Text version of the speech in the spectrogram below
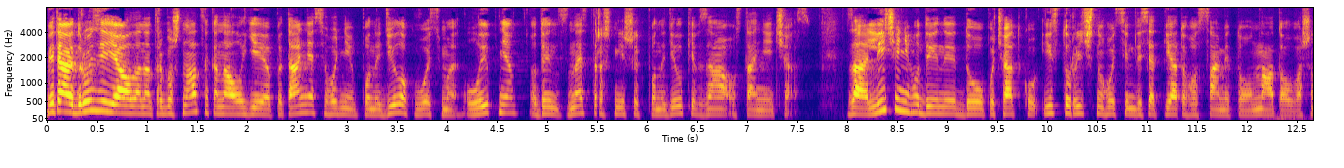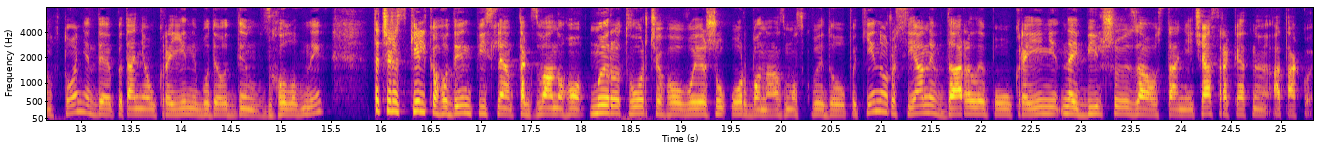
Вітаю, друзі! Я Олена Требушна. Це канал є питання. Сьогодні понеділок, 8 липня, один з найстрашніших понеділків за останній час. За лічені години до початку історичного 75-го саміту НАТО у Вашингтоні, де питання України буде одним з головних. Та через кілька годин після так званого миротворчого вояжу Орбана з Москви до Пекіну росіяни вдарили по Україні найбільшою за останній час ракетною атакою.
